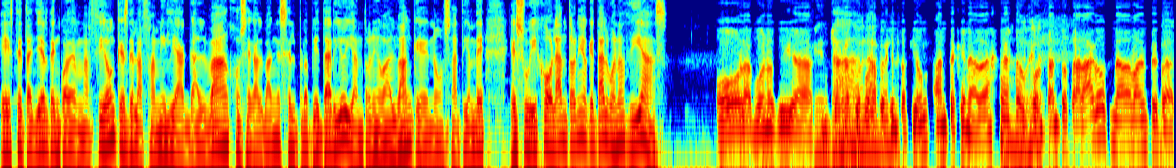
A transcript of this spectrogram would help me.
este taller de encuadernación que es de la familia Galván. José Galván es el propietario y Antonio Galván, que nos atiende, es su hijo. Hola Antonio, ¿qué tal? Buenos días. Hola, buenos días. Muchas tal? gracias por la bueno. presentación. Antes que nada, por tantos halagos, nada más empezar.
